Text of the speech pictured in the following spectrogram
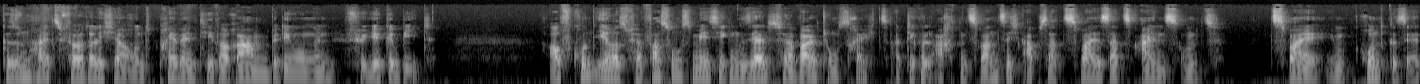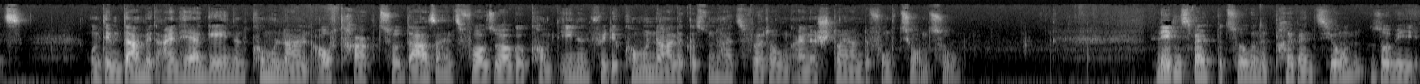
gesundheitsförderlicher und präventiver Rahmenbedingungen für ihr Gebiet. Aufgrund ihres verfassungsmäßigen Selbstverwaltungsrechts Artikel 28 Absatz 2 Satz 1 und 2 im Grundgesetz und dem damit einhergehenden kommunalen Auftrag zur Daseinsvorsorge kommt ihnen für die kommunale Gesundheitsförderung eine steuernde Funktion zu. Lebensweltbezogene Prävention sowie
